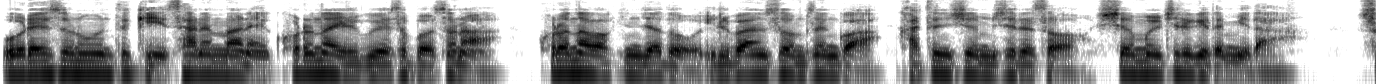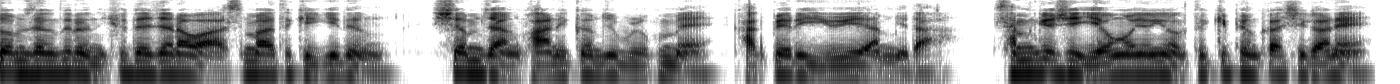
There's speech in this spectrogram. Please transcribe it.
올해 수능은 특히 4년 만에 코로나19에서 벗어나 코로나 확진자도 일반 수험생과 같은 시험실에서 시험을 치르게 됩니다. 수험생들은 휴대전화와 스마트 기기 등 시험장 반입금지 물품에 각별히 유의해야 합니다. 3교시 영어 영역 듣기 평가 시간에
